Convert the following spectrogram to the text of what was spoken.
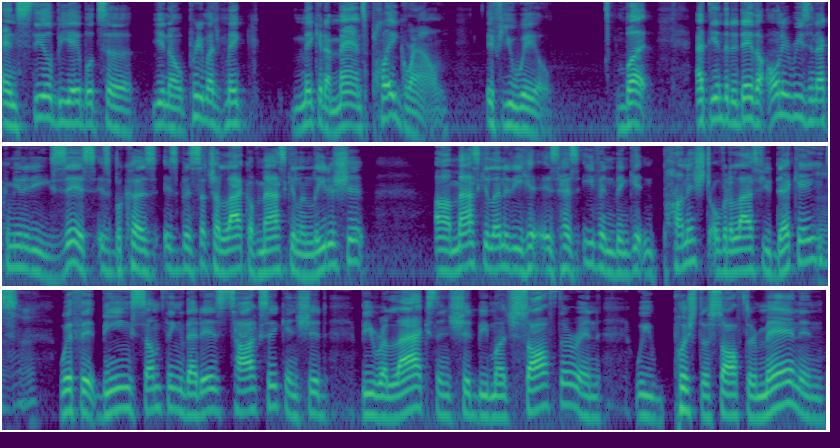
and still be able to you know pretty much make make it a man's playground, if you will. But at the end of the day, the only reason that community exists is because it's been such a lack of masculine leadership. Uh, masculinity ha- is, has even been getting punished over the last few decades, with it being something that is toxic and should be relaxed and should be much softer. And we push the softer men. And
